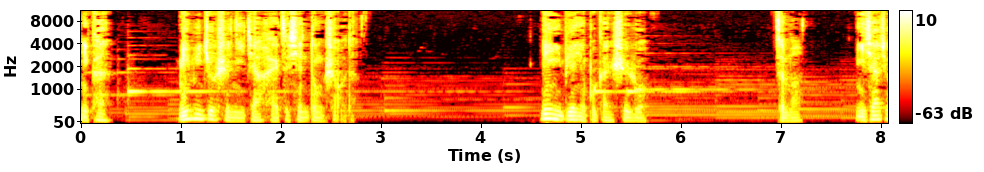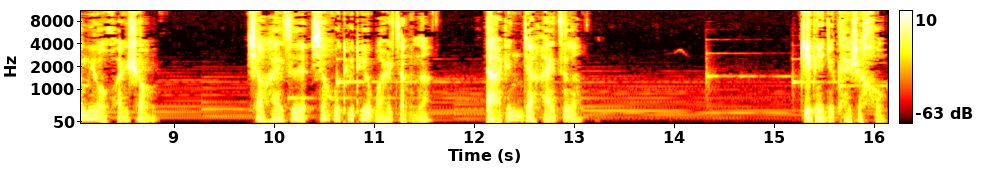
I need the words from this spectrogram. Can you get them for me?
你看，明明就是你家孩子先动手的。另一边也不甘示弱。怎么，你家就没有还手？小孩子相互推推玩，怎么了？打着你家孩子了？这边就开始吼：“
